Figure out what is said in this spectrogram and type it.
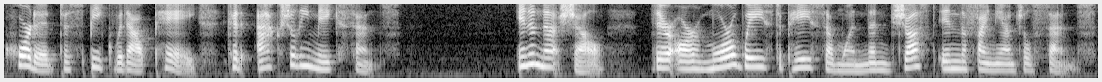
courted to speak without pay could actually make sense. In a nutshell, there are more ways to pay someone than just in the financial sense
